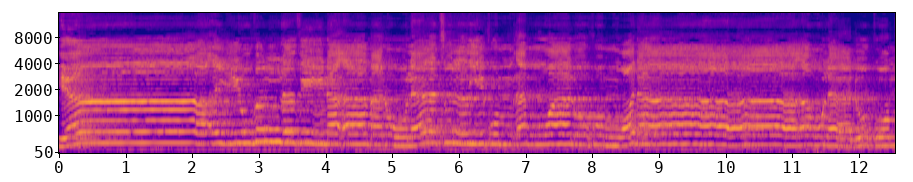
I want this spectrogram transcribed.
يا أيها الذين آمنوا لا تلهكم أموالكم ولا أولادكم.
